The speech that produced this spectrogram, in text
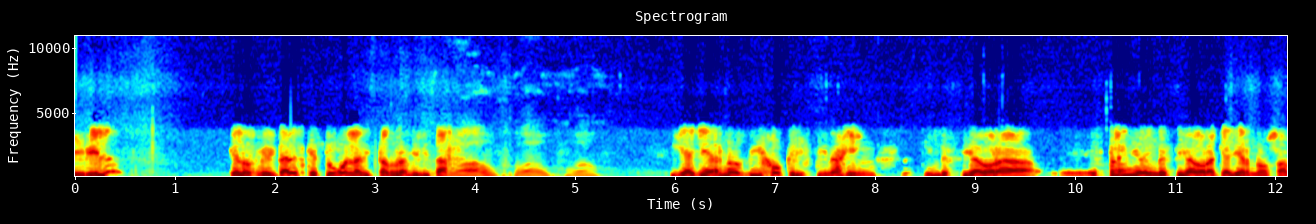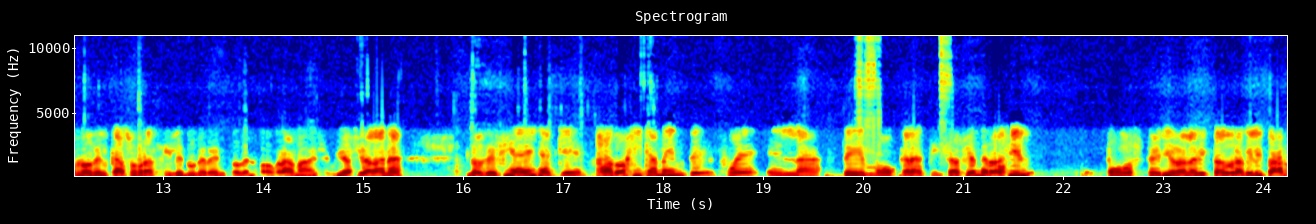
civil, que los militares que tuvo en la dictadura militar. Wow, wow, wow. Y ayer nos dijo Cristina Hinz, investigadora, eh, espléndida investigadora que ayer nos habló del caso Brasil en un evento del programa de seguridad ciudadana, nos decía ella que paradójicamente fue en la democratización de Brasil, posterior a la dictadura militar,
